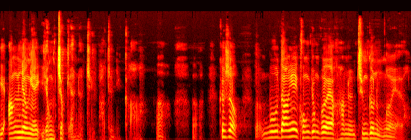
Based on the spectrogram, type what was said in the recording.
이 악령의 영적 에너지를 받으니까. 그래서 무당이 공중부양하는 증거는 뭐예요?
